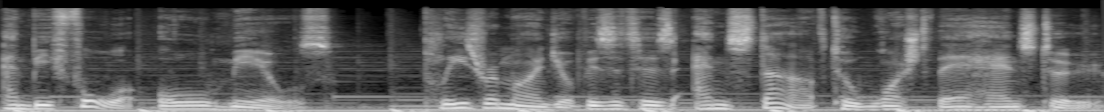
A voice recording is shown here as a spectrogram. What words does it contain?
and before all meals. Please remind your visitors and staff to wash their hands too.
